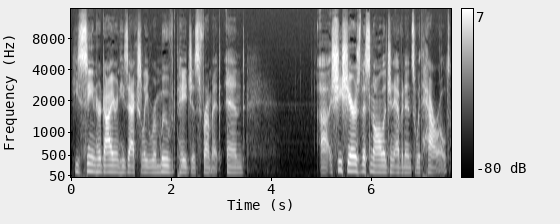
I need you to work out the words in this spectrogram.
he's seen her diary and he's actually removed pages from it. And uh, she shares this knowledge and evidence with Harold,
